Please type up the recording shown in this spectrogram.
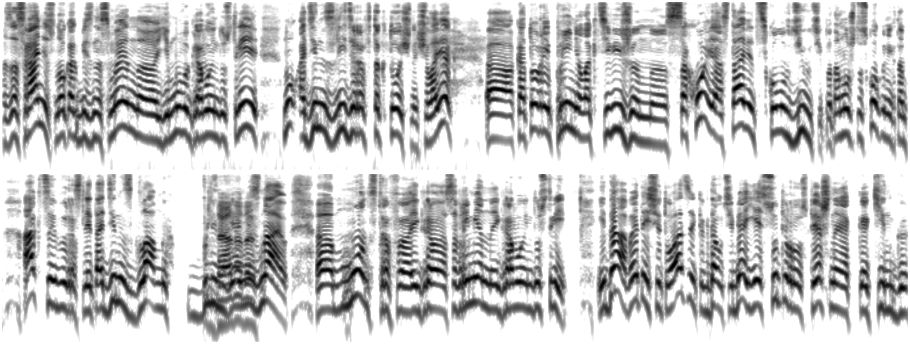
засранец, но как бизнесмен э, ему в игровой индустрии, ну, один из лидеров так точно. Человек, который принял Activision э, с Сахой и оставит с Call of Duty, потому что сколько у них там акций выросли, это один из главных, блин, да, я да, не да. знаю, э, монстров игра, современной игровой индустрии. И да, в этой ситуации, когда у тебя есть супер успешная King,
